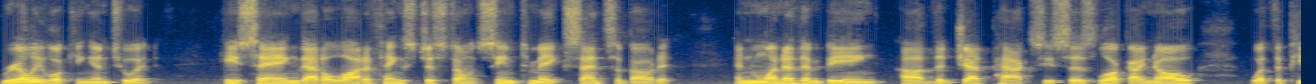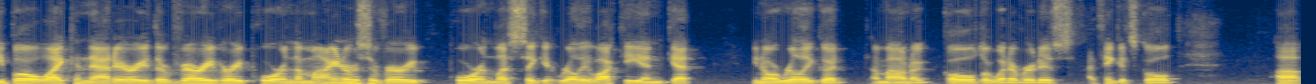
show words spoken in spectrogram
really looking into it. He's saying that a lot of things just don't seem to make sense about it, and one of them being uh, the jetpacks. He says, "Look, I know what the people are like in that area. They're very, very poor, and the miners are very poor unless they get really lucky and get." you know, a really good amount of gold or whatever it is. I think it's gold. Uh,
